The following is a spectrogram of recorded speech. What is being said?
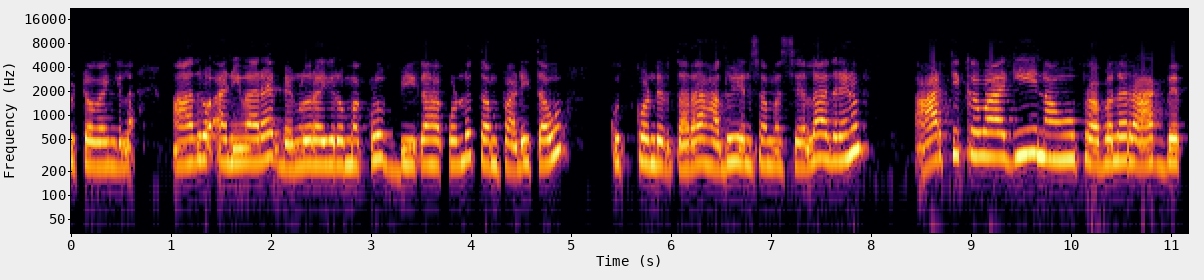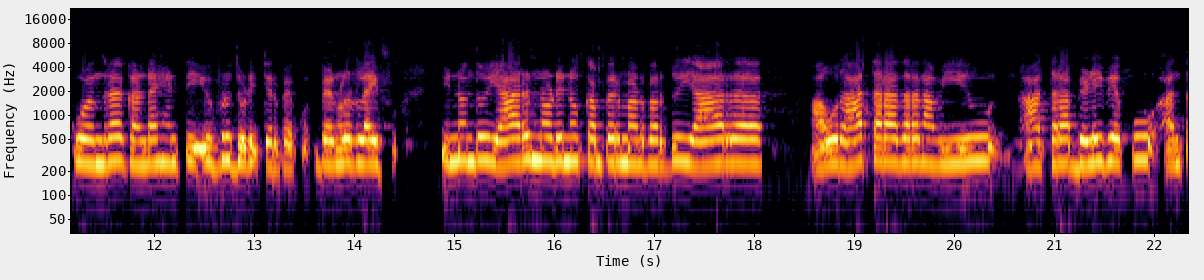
ಬಿಟ್ಟು ಹೋಗಂಗಿಲ್ಲ. ಆದರೂ ಅನಿವಾರ್ಯ ಬೆಂಗಳೂರಾಗಿರೋ ಮಕ್ಕಳು ಬೀಗ ಹಾಕೊಂಡು ತಮ್ಮ ಪಾಡಿ ತಾವು ಕುತ್ಕೊಂಡಿರ್ತಾರ. ಅದು ಏನು ಸಮಸ್ಯೆ ಅಲ್ಲ ಆದ್ರೇನು ಆರ್ಥಿಕವಾಗಿ ನಾವು ಪ್ರಬಲರಾಗಬೇಕು ಅಂದ್ರೆ ಗಂಡ ಹೆಂಡತಿ ಇಬ್ರು ದುಡಿತಿರ್ಬೇಕು. ಬೆಂಗಳೂರು ಲೈಫು ಇನ್ನೊಂದು ಯಾರನ್ನ ನೋಡಿನೂ ಕಂಪೇರ್ ಮಾಡಬಾರ್ದು. ಯಾರ, ಅವ್ರು ಆ ಥರ ಅದಾರ, ನಾವು ಇವು ಆ ಥರ ಬೆಳಿಬೇಕು ಅಂತ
